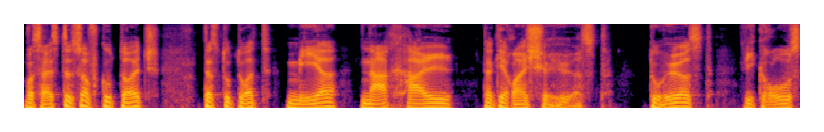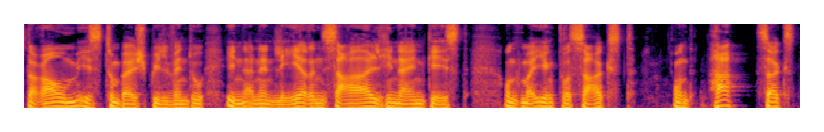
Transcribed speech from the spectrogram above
Was heißt das auf gut Deutsch? Dass du dort mehr Nachhall der Geräusche hörst. Du hörst, wie groß der Raum ist, zum Beispiel, wenn du in einen leeren Saal hineingehst und mal irgendwas sagst, und ha sagst,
